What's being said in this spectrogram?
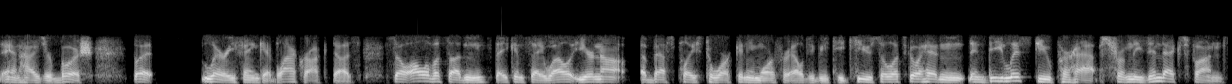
Anheuser Busch, but Larry Fink at BlackRock does. So all of a sudden they can say, well, you're not a best place to work anymore for LGBTQ. So let's go ahead and, and delist you perhaps from these index funds.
